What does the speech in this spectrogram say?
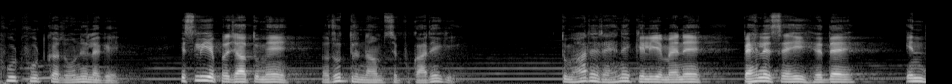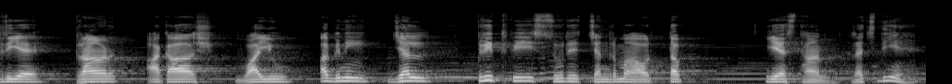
फूट फूट कर रोने लगे, इसलिए प्रजा तुम्हें रुद्र नाम से पुकारेगी। तुम्हारे रहने के लिए मैंने पहले से ही हृदय, इंद्रिय, प्राण, आकाश, वायु अग्नि, जल, पृथ्वी, सूर्य, चंद्रमा और तप, ये स्थान रच दिए हैं।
